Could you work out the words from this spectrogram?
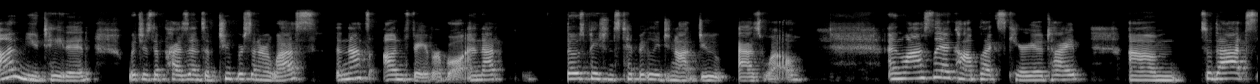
unmutated, which is the presence of 2% or less, then that's unfavorable. And that those patients typically do not do as well. And lastly, a complex karyotype. Um, so that's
